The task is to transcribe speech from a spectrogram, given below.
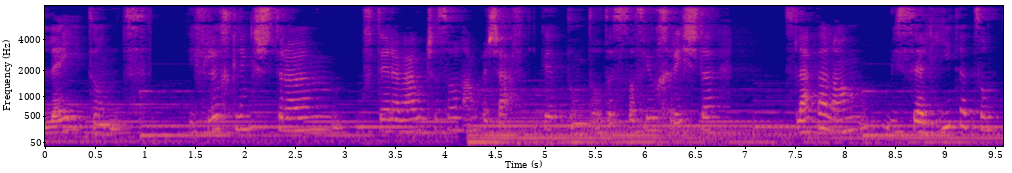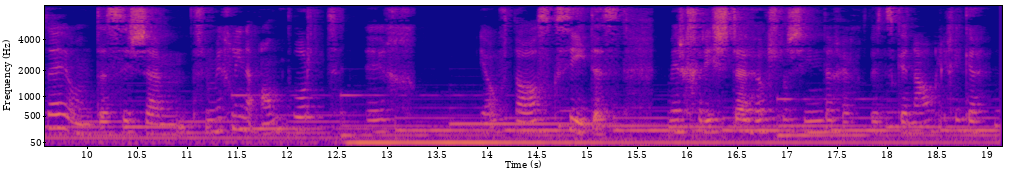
Leid und die Flüchtlingsströme auf dieser Welt schon so lange beschäftigt und auch, dass so viele Christen das Leben lang müssen leiden zum Teil. Und das ist ähm, für mich eine Antwort ich, ja, auf das gewesen, dass wir Christen höchstwahrscheinlich das genau gleiche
